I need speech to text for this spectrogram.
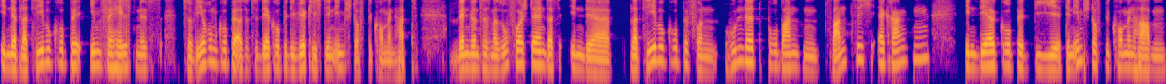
in der Placebo-Gruppe im Verhältnis zur Verum-Gruppe, also zu der Gruppe, die wirklich den Impfstoff bekommen hat. Wenn wir uns das mal so vorstellen, dass in der Placebo-Gruppe von 100 Probanden 20 erkranken. In der Gruppe, die den Impfstoff bekommen haben,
